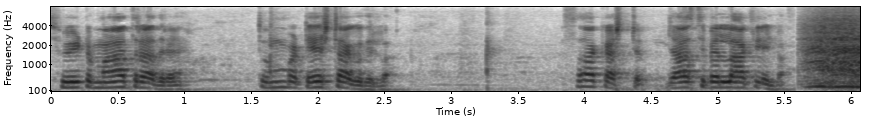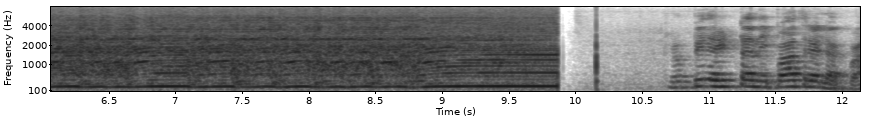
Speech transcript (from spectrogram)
ಸ್ವೀಟ್ ಮಾತ್ರ ಆದರೆ ತುಂಬ ಟೇಸ್ಟ್ ಆಗೋದಿಲ್ಲ. ಸಾಕಷ್ಟು. ಜಾಸ್ತಿ ಬೆಲ್ಲ ಹಾಕಲಿಲ್ಲ. ರುಬ್ಬಿದ ಹಿಟ್ಟನ್ನು ಈ ಪಾತ್ರೆಯಲ್ಲಿ ಹಾಕುವ?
